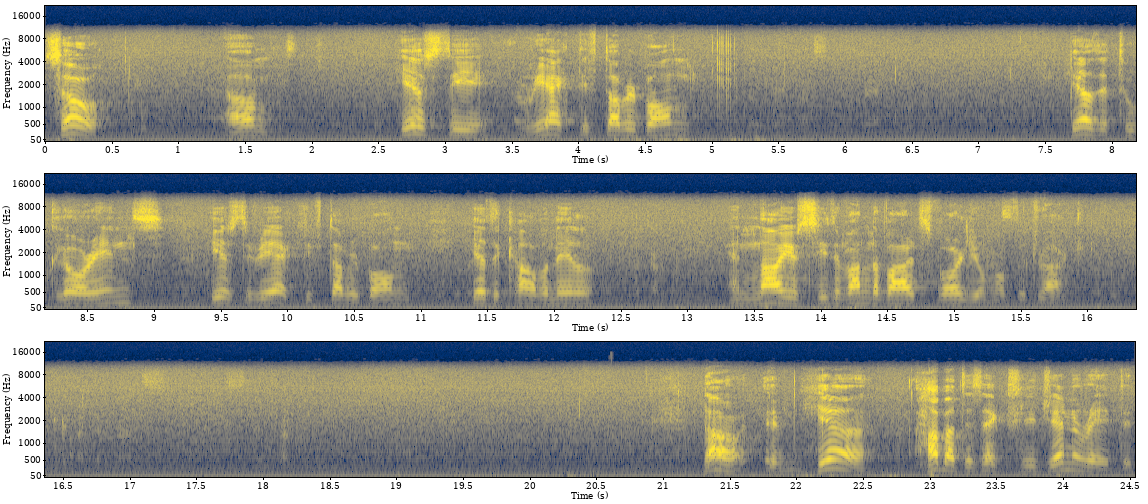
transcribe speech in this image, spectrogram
So, um, here's the reactive double bond. Here are the two chlorines. Here's the reactive double bond. Here the carbonyl. And now you see the van der Waals volume of the drug. Now, um, here Hubbard has actually generated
